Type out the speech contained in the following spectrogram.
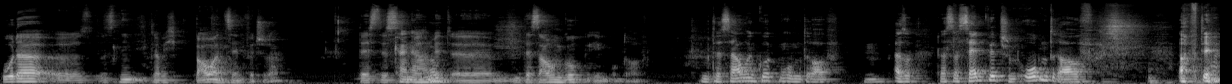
oder, äh, das ist, glaube ich, Bauern-Sandwich, oder? Das ist das Keine mit, Ahnung. Mit, äh, mit der sauren Gurken eben oben drauf. Mit der sauren Gurken oben drauf. Also du hast das Sandwich und oben drauf, auf dem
